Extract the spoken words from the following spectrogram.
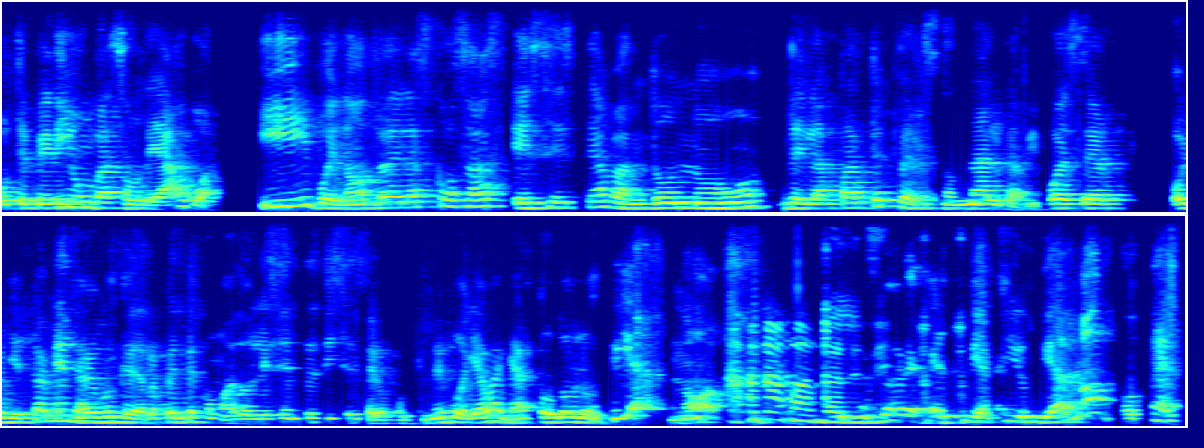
O te pedí un vaso de agua. Y bueno, otra de las cosas es este abandono de la parte personal, Gaby. Puede ser, oye, también sabemos que de repente como adolescentes dices, pero ¿por qué me voy a bañar todos los días, no? Dale, sí. Un día sí, un día no, total.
